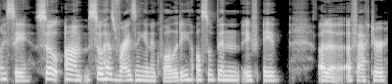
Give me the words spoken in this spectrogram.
I see. So, um, so has rising inequality also been a a a, a factor?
